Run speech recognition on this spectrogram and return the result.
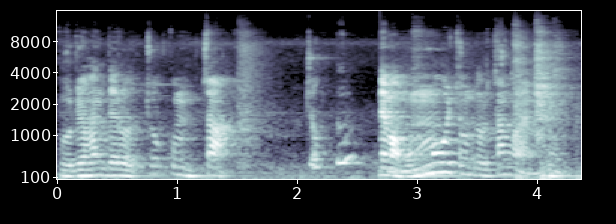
우려한 대로 조금 짜. 조금? 근데 막 못 먹을 정도로 짠 건 아니고.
